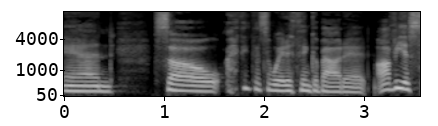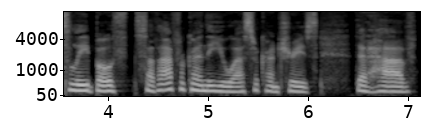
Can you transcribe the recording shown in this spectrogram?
And so I think that's a way to think about it. Obviously, both South Africa and the US are countries that have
